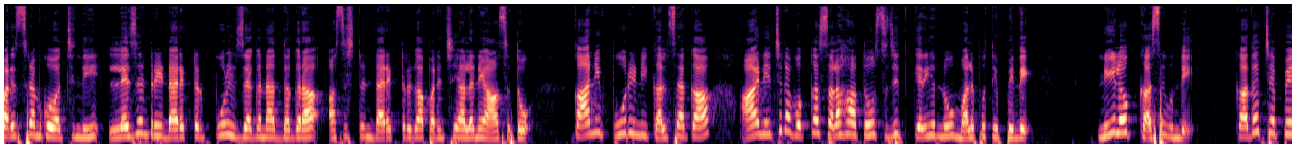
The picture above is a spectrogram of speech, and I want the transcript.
పరిశ్రమకు వచ్చింది లెజెండరీ డైరెక్టర్ పూరి జగన్నాథ్ దగ్గర అసిస్టెంట్ డైరెక్టర్గా పనిచేయాలనే ఆశతో. కానీ పూరిని కలిశాక ఆయన ఇచ్చిన ఒక్క సలహాతో సుజిత్ కెరియర్ను మలుపు తిప్పింది. నీలో కసి ఉంది. కథ చెప్పే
